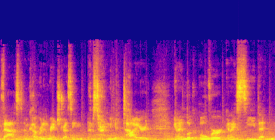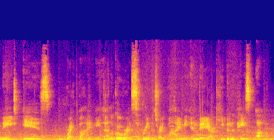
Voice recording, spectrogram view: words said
Moving fast, I'm covered in ranch dressing, I'm starting to get tired, and I look over and I see that Nate is right behind me. And I look over and Sabrina's right behind me, and they are keeping the pace up.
